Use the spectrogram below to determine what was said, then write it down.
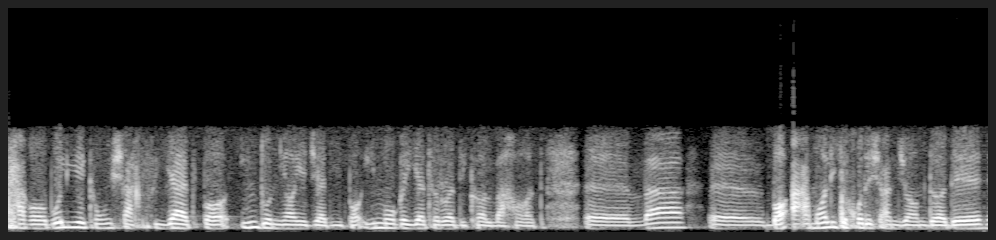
تقابلیه که اون شخصیت با این دنیای جدید با این موقعیت رادیکال و حاد و با اعمالی که خودش انجام داده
